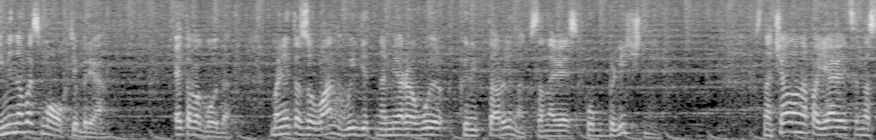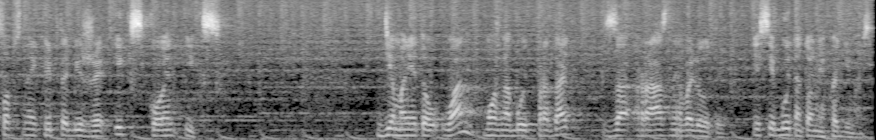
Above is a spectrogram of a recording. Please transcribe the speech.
Именно 8 октября этого года монета The One выйдет на мировой крипторынок, становясь публичной. Сначала она появится на собственной криптобирже XCoinX, где монету One можно будет продать за разные валюты, если будет на то необходимость.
